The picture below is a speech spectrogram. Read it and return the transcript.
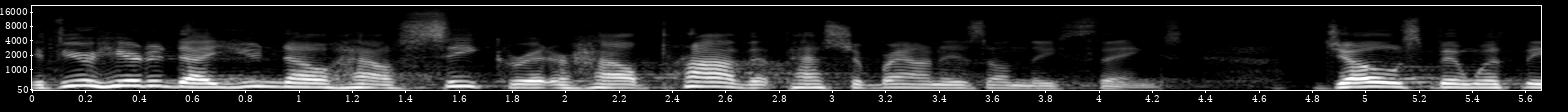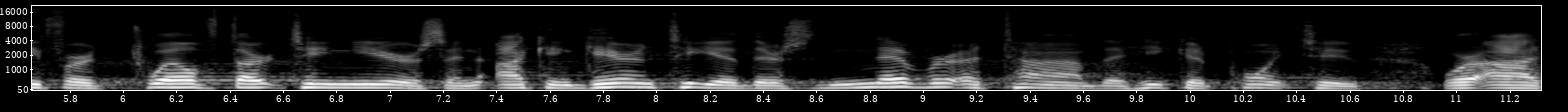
if you're here today, you know how secret or how private Pastor Brown is on these things. Joe's been with me for 12, 13 years, and I can guarantee you there's never a time that he could point to where I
